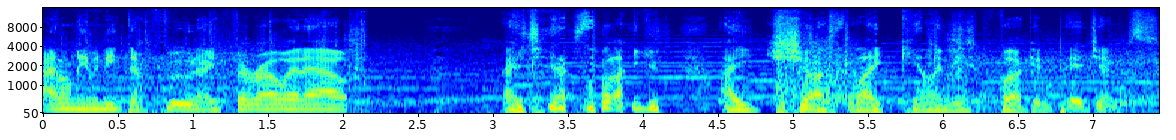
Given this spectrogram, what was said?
I don't even eat the food, I throw it out. I just like I just like killing these fucking pigeons.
